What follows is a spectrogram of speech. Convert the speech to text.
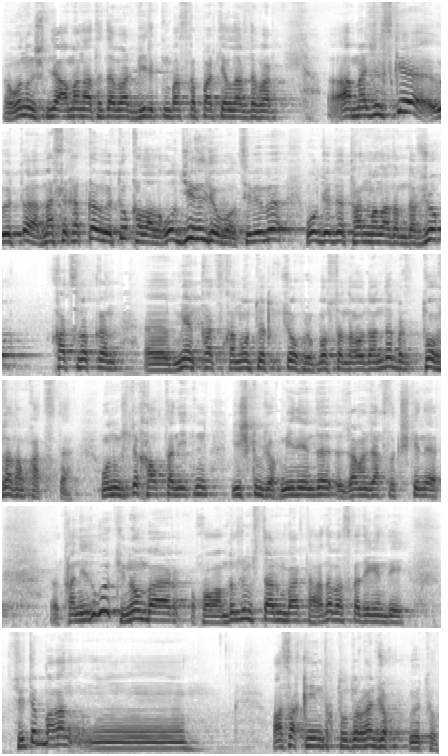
Оның ішінде аманаты да бар биліктің басқа партиялары да бар. А мәжіліске өту, ә, мәслихатқа өту қалалық. Ол жеңілдеу болды. Себебі ол жерде танымал адамдар жоқ. Қатысып жатқан ә, мен қатысқан 14 округ бостандық ауданында бір тоғыз адам қатысты. Оның ішінде халық танитын ешкім жоқ. Мен енді жаман жақсылық кішкене таниды ғой. Кином бар қоғамдық жұмыстарым бар тағы да басқа дегендей. Сөйтіп маған аса қиындық тудырған жоқ өту.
